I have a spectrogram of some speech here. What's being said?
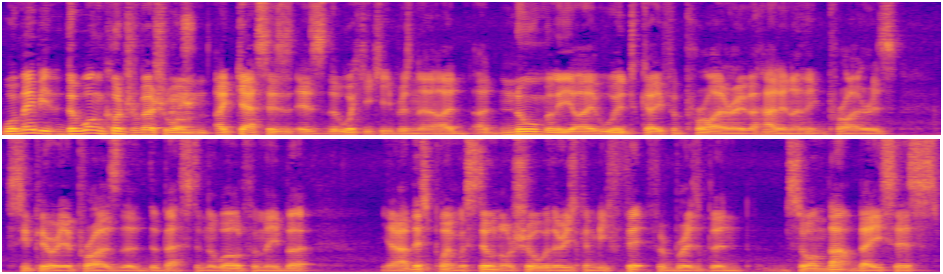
Well, maybe the one controversial one, I guess, is is the wicketkeeper, isn't it? I, I normally I would go for Prior over Haddin. I think Prior is superior. Prior's the the best in the world for me, but you know, at this point, we're still not sure whether he's going to be fit for Brisbane. So on that basis,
